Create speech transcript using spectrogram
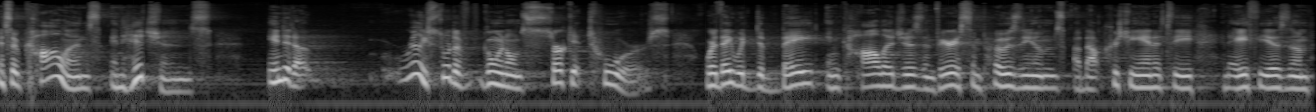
And so Collins and Hitchens ended up really sort of going on circuit tours where they would debate in colleges and various symposiums about Christianity and atheism,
